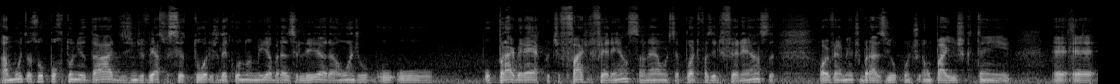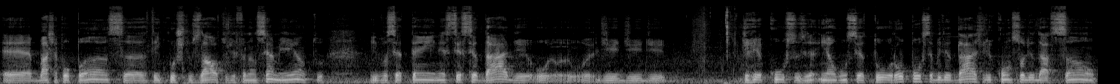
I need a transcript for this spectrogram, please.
há muitas oportunidades em diversos setores da economia brasileira onde o, o, o private equity faz diferença, né? onde você pode fazer diferença. Obviamente, o Brasil é um país que tem é, é, é, baixa poupança, tem custos altos de financiamento e você tem necessidade de, de, de de recursos em algum setor, ou possibilidade de consolidação,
